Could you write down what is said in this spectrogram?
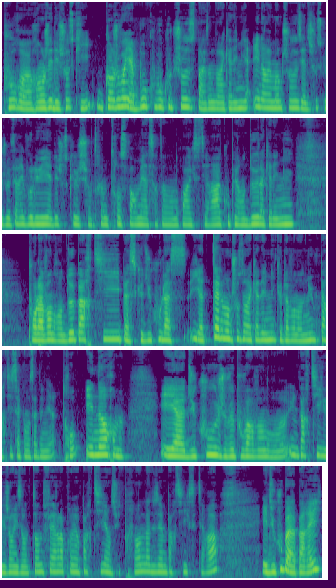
pour euh, ranger des choses qui. Ou quand je vois il y a beaucoup beaucoup de choses, par exemple dans l'académie, il y a énormément de choses, il y a des choses que je veux faire évoluer, il y a des choses que je suis en train de transformer à certains endroits, etc. Couper en deux l'académie pour la vendre en deux parties, parce que du coup là, il y a tellement de choses dans l'académie que de la vendre en une partie, ça commence à devenir trop énorme. Et euh, du coup, je veux pouvoir vendre une partie, que les gens ils ont le temps de faire la première partie, ensuite prendre la deuxième partie, etc. Et du coup, bah pareil,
